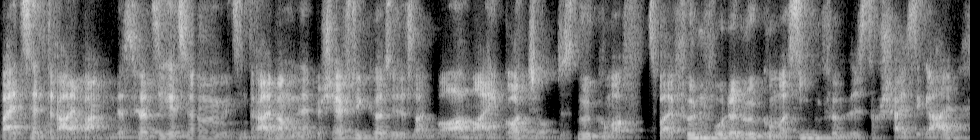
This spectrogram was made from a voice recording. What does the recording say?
bei Zentralbanken. Das hört sich jetzt, wenn man mit Zentralbanken beschäftigt, hört sich das an, boah, mein Gott, ob das 0,25 oder 0,75 ist, doch scheißegal.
